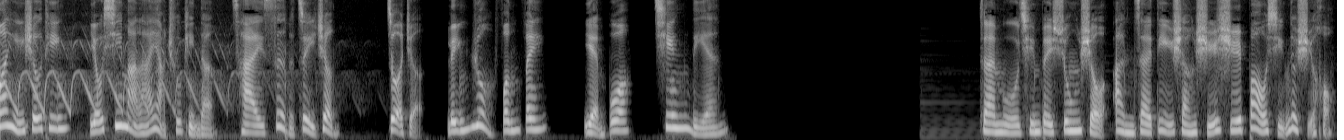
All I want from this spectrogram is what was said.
欢迎收听由喜马拉雅出品的《彩色的罪证》，作者林若风飞，演播青莲。在母亲被凶手按在地上实施暴行的时候，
